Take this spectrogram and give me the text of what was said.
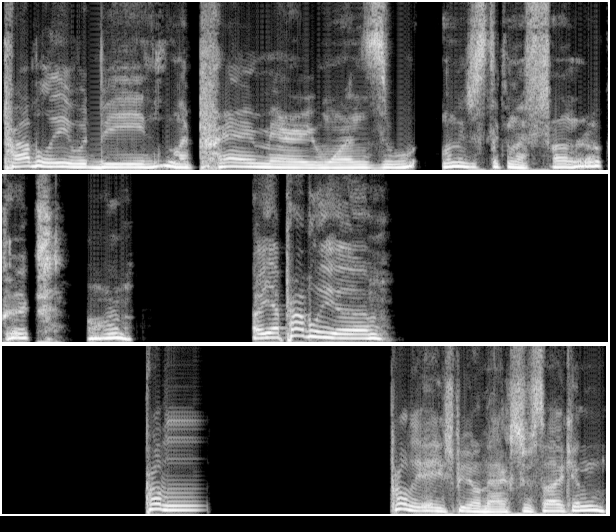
probably would be my primary ones. Let me just look at my phone real quick. Hold on. Oh yeah, probably um probably probably HBO Max just so I can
